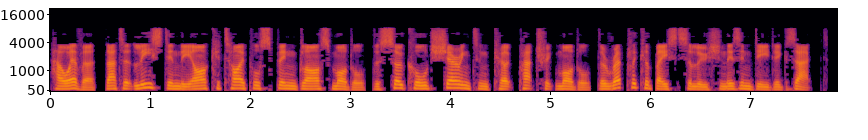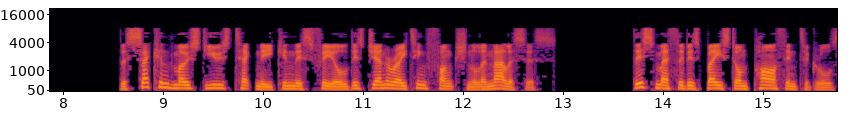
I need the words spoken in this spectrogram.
however, that at least in the archetypal spin glass model the so-called Sherrington-Kirkpatrick model the replica-based solution is indeed exact. The second most used technique in this field is generating functional analysis. This method is based on path integrals,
